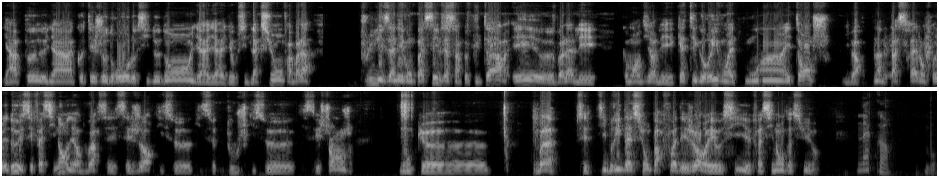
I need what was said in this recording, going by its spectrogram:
il y a un peu, il y a un côté jeu de rôle aussi dedans. Il y a, il y a, aussi de l'action. Enfin voilà. Plus les années vont passer, mais ça c'est un peu plus tard. Et euh, voilà, les comment dire, les catégories vont être moins étanches. Il va y avoir plein de passerelles entre les deux. Et c'est fascinant d'ailleurs de voir ces, ces genres qui se qui se touchent, qui se qui s'échangent. Donc euh, voilà, cette hybridation parfois des genres est aussi fascinante à suivre. D'accord. Bon,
